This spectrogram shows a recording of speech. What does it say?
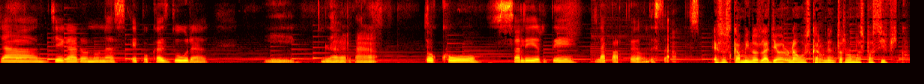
Ya llegaron unas épocas duras y la verdad tocó salir de la parte donde estábamos. Esos caminos la llevaron a buscar un entorno más pacífico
